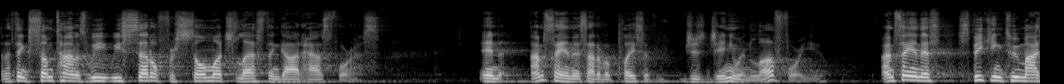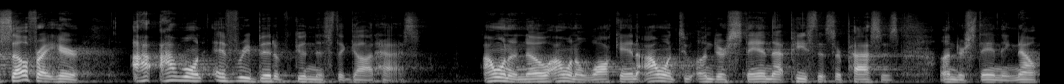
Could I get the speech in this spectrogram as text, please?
And I think sometimes we, we settle for so much less than God has for us. And I'm saying this out of a place of just genuine love for you. I'm saying this speaking to myself right here. I, I want every bit of goodness that God has. I want to know, I want to walk in, I want to understand that peace that surpasses understanding. Now,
